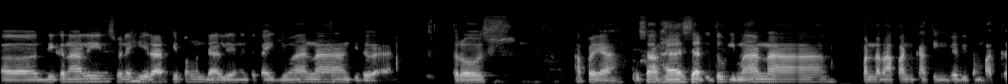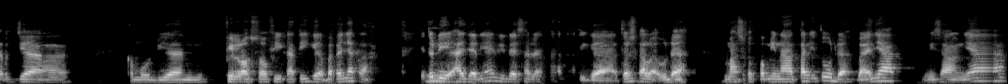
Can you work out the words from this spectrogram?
uh, dikenalin sebenarnya hierarki pengendalian itu kayak gimana gitu kan. Terus apa ya? Misal hazard itu gimana? penerapan K3 di tempat kerja, kemudian filosofi K3 banyak lah. Itu hmm. diajarnya di dasar-dasar K3. Terus kalau udah masuk peminatan itu udah banyak. Misalnya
